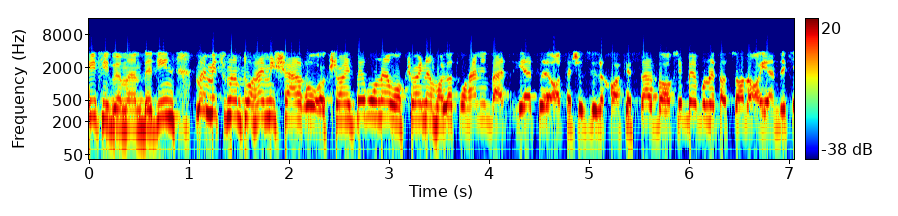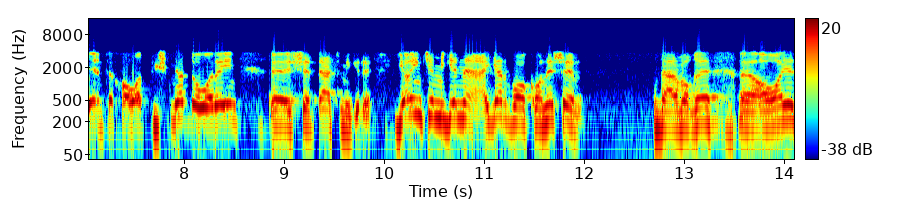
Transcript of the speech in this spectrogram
تخفیفی به من بدین من می‌تونم تو همین شرق و اوکراین بمونم. هم حالا تو همین وضعیت آتش زیر خاکستر باقی بمونه تا سال آینده که انتخابات پیش میاد دوباره این شدت می‌گیره. یا اینکه میگه نه اگر واکنش در واقع آقای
